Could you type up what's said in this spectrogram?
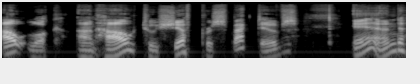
outlook on how to shift perspectives and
